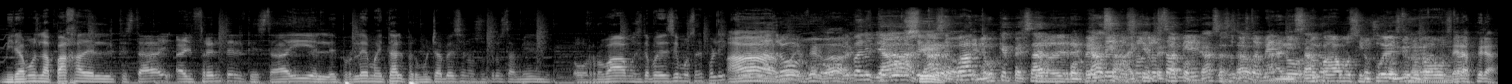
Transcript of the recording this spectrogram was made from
miramos la paja del que está ahí al frente, el que está ahí, el, el problema y tal, pero muchas veces nosotros también o robamos y te decimos, el político Ah, es ladrón, es verdad. el político Ya, no sé claro, qué, no sé cuánto". tenemos que empezar Pero de por repente casa, hay que nosotros empezar por también, casa, nosotros ¿sabes? también no, no pagamos impuestos, no pagamos Espera, espera.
